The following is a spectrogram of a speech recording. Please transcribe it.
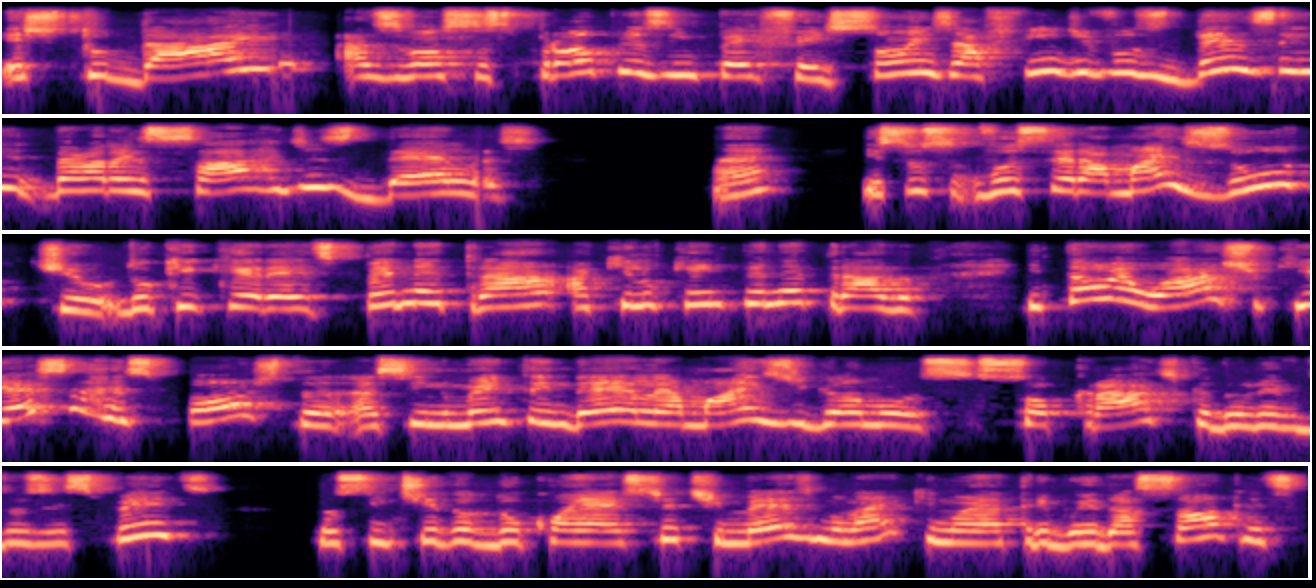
Estudai as vossas próprias imperfeições a fim de vos desembaraçardes delas. Né? Isso vos será mais útil do que querer penetrar aquilo que é impenetrável. Então, eu acho que essa resposta, assim, no meu entender, ela é a mais, digamos, socrática do livro dos Espíritos, no sentido do conhece a ti mesmo, né, que não é atribuído a Sócrates,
